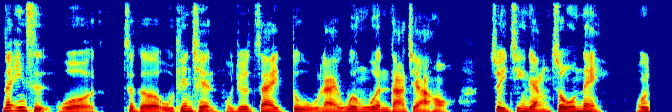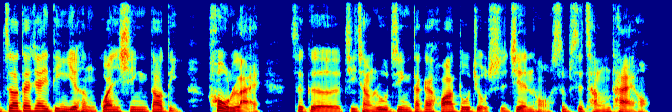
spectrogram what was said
那因此，我这个五天前我就再度来问问大家，哈，最近两周内，我知道大家一定也很关心，到底后来这个机场入境大概花多久时间，哈，是不是常态，哈？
